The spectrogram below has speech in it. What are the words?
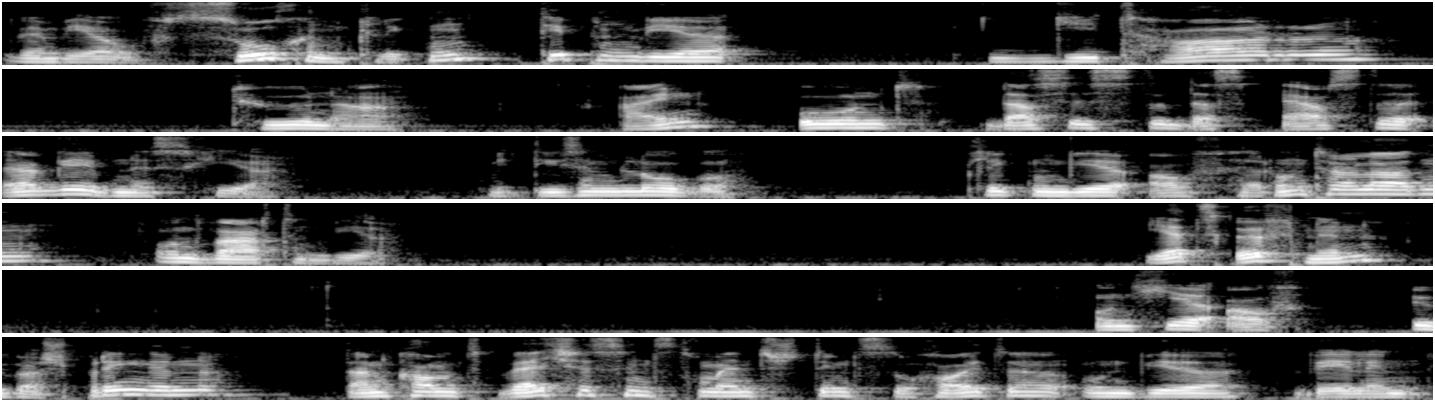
Wenn wir auf Suchen klicken, tippen wir Gitarre Tuner ein und das ist das erste Ergebnis hier mit diesem Logo. Klicken wir auf Herunterladen und warten wir. Jetzt öffnen und hier auf Überspringen. Dann kommt, welches Instrument stimmst du heute und wir wählen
